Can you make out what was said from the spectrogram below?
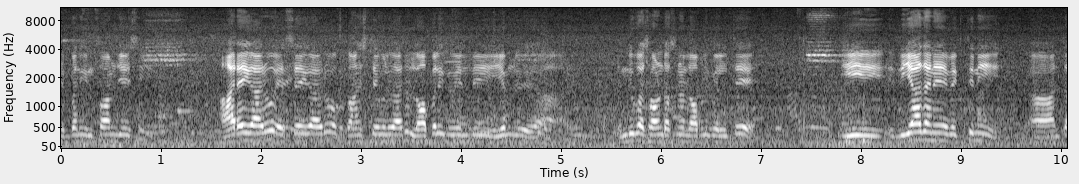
సిబ్బందికి ఇన్ఫామ్ చేసి ఆర్ఐ గారు ఎస్ఐ గారు ఒక కానిస్టేబుల్ గారు లోపలికి వెళ్ళి ఏం ఎందుకు సౌండ్ వస్తున్నా లోపలికి వెళ్తే ఈ రియాద్ అనే వ్యక్తిని అంత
